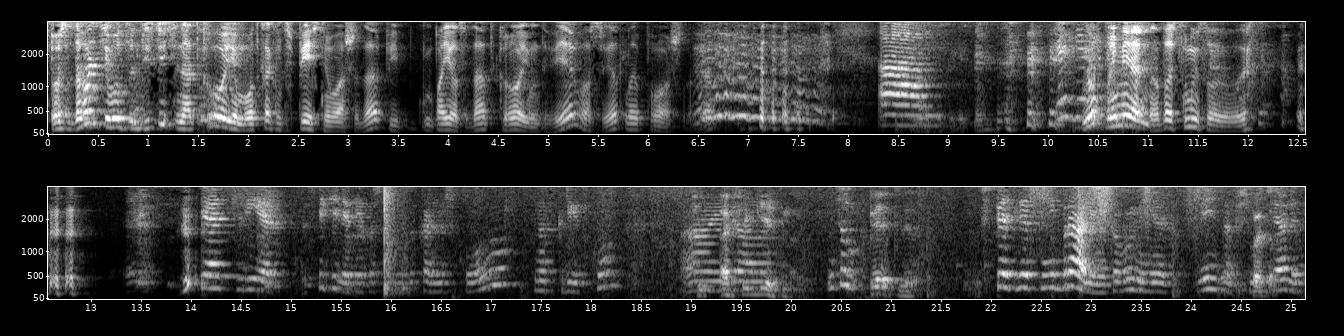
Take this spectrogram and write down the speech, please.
Просто давайте вот действительно откроем, вот как вот в песне вашей, да, поется, да, откроем дверь во светлое прошлое. да? А, Ну, примерно, то есть смысл. Пять лет, с пяти лет я пошла в музыкальную школу на скрипку. а, играла. Офигительно. Ну, там Пять лет. В пять лет не брали никого, меня, я не знаю, почему Поэтому. взяли.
